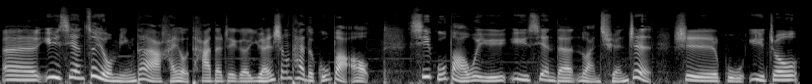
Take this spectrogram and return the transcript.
呃，玉县最有名的啊，还有它的这个原生态的古堡——西古堡，位于玉县的暖泉镇，是古豫州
